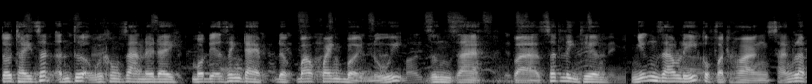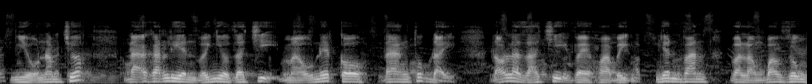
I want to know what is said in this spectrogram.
Tôi thấy rất ấn tượng với không gian nơi đây, một địa danh đẹp được bao quanh bởi núi, rừng già và rất linh thiêng. Những giáo lý của Phật Hoàng sáng lập nhiều năm trước đã gắn liền với nhiều giá trị mà UNESCO đang thúc đẩy, đó là giá trị về hòa bình, nhân văn và lòng bao dung,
